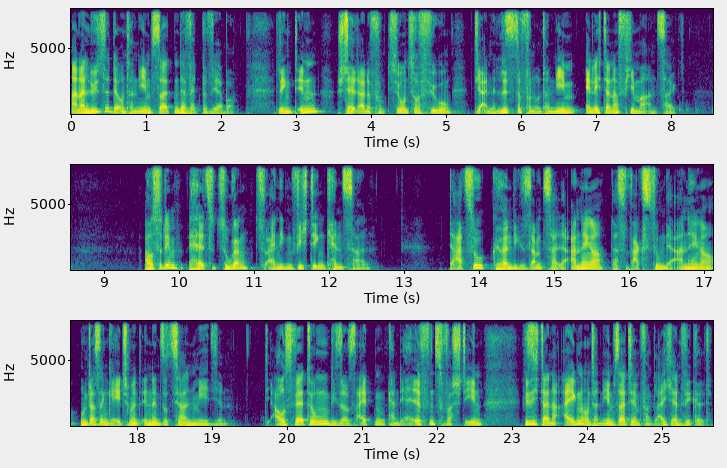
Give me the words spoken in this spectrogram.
Analyse der Unternehmensseiten der Wettbewerber. LinkedIn stellt eine Funktion zur Verfügung, die eine Liste von Unternehmen ähnlich deiner Firma anzeigt. Außerdem erhältst du Zugang zu einigen wichtigen Kennzahlen. Dazu gehören die Gesamtzahl der Anhänger, das Wachstum der Anhänger und das Engagement in den sozialen Medien. Die Auswertung dieser Seiten kann dir helfen zu verstehen, wie sich deine eigene Unternehmensseite im Vergleich entwickelt.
